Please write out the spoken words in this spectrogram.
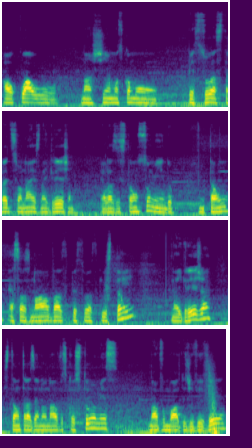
ao qual nós tínhamos como pessoas tradicionais na igreja, elas estão sumindo. Então, essas novas pessoas que estão na igreja estão trazendo novos costumes, novo modo de viver,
